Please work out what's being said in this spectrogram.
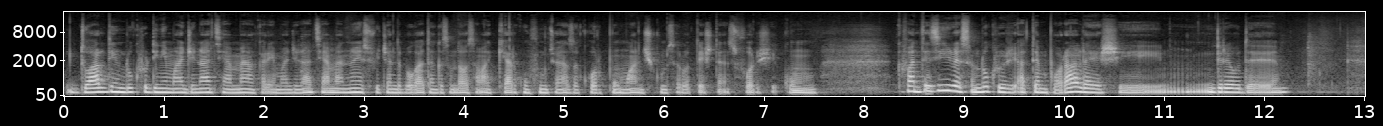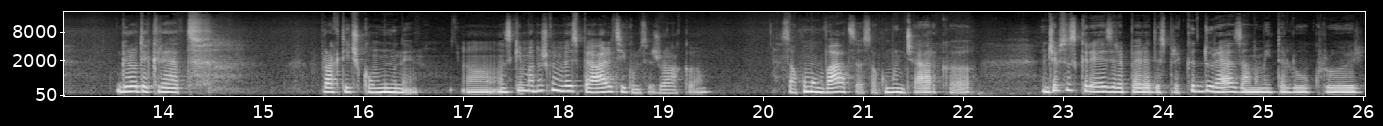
doar din lucruri din imaginația mea, care imaginația mea nu e suficient de bogată încât să-mi dau seama chiar cum funcționează corpul uman și cum se rotește în sfor și cum... Că fanteziile sunt lucruri atemporale și greu de greu de creat practici comune. Uh, în schimb, atunci când vezi pe alții cum se joacă, sau cum învață, sau cum încearcă, începi să-ți creezi repere despre cât durează anumite lucruri,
